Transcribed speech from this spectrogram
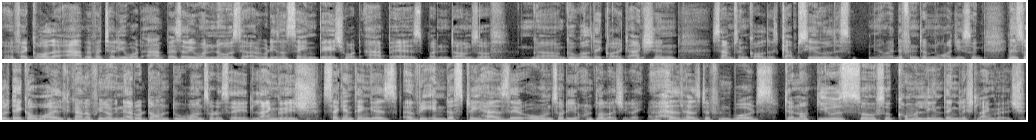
If I call an app, if I tell you what app is, everyone knows that everybody's on the same page what app is. But in terms of uh, Google, they call it action. Samsung calls it capsule. This you know, a different terminology. So this will take a while to kind of you know narrow down to one sort of say language. Second thing is every industry has their own sort of ontology. Right, health has different words. They're not used so so commonly in the English language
